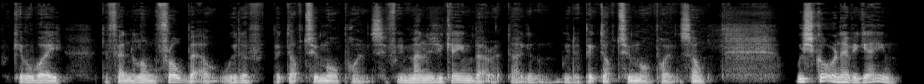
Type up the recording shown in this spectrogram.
If we give away, defend a long throw better, we'd have picked up two more points. If we manage a game better at Dagenham, we'd have picked up two more points. So we score in every game.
